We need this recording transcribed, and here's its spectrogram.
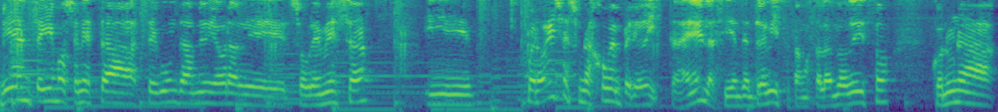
Bien, seguimos en esta segunda media hora de sobremesa y bueno, ella es una joven periodista, ¿eh? la siguiente entrevista, estamos hablando de eso, con una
